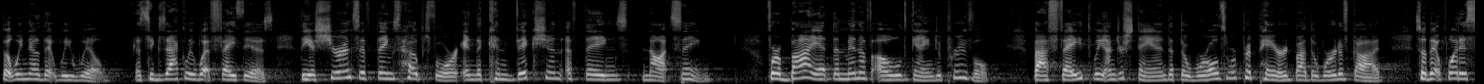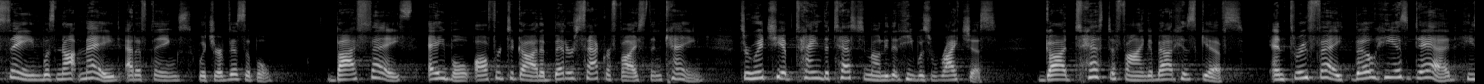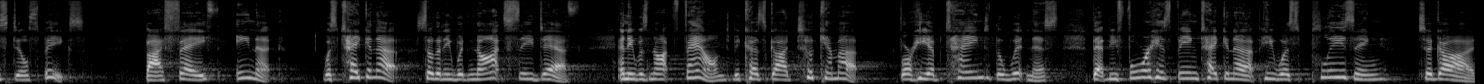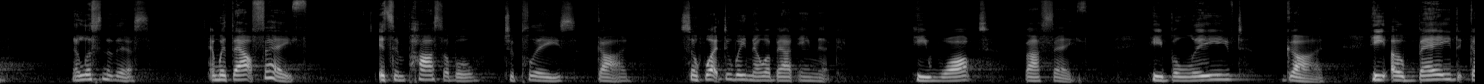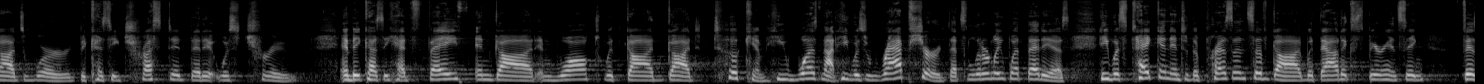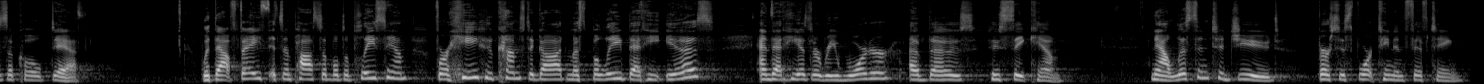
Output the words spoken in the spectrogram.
but we know that we will. That's exactly what faith is the assurance of things hoped for and the conviction of things not seen. For by it the men of old gained approval. By faith, we understand that the worlds were prepared by the word of God, so that what is seen was not made out of things which are visible. By faith, Abel offered to God a better sacrifice than Cain, through which he obtained the testimony that he was righteous, God testifying about his gifts. And through faith, though he is dead, he still speaks. By faith, Enoch was taken up so that he would not see death, and he was not found because God took him up for he obtained the witness that before his being taken up, he was pleasing to God. Now, listen to this. And without faith, it's impossible to please God. So, what do we know about Enoch? He walked by faith, he believed God. He obeyed God's word because he trusted that it was true. And because he had faith in God and walked with God, God took him. He was not, he was raptured. That's literally what that is. He was taken into the presence of God without experiencing physical death. Without faith, it's impossible to please him, for he who comes to God must believe that he is and that he is a rewarder of those who seek him. Now, listen to Jude, verses 14 and 15.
